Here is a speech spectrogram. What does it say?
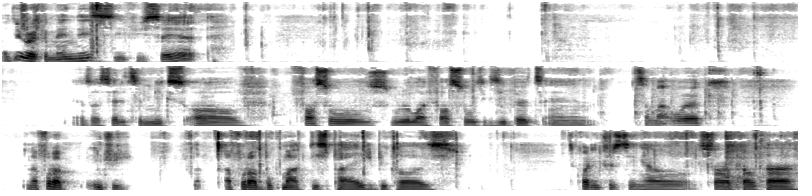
I do recommend this if you see it. As I said, it's a mix of fossils, real life fossils, exhibits, and some artwork. And I thought I I thought I'd bookmark this page because it's quite interesting how Sauropelta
